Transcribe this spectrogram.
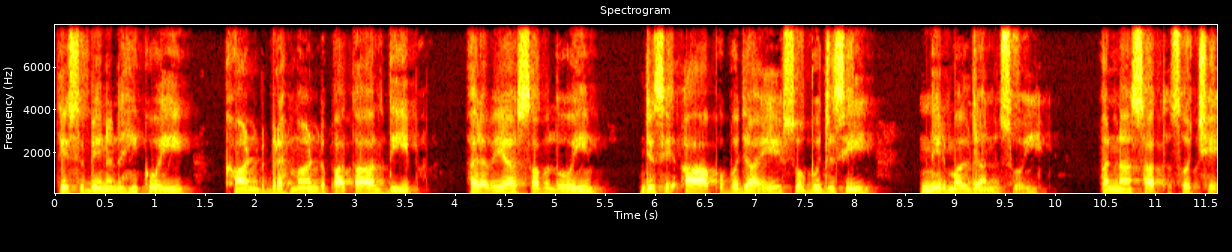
ਤਿਸ ਬਿਨ ਨਹੀਂ ਕੋਈ, ਖੰਡ ਬ੍ਰਹਮੰਡ ਪਾਤਾਲ ਦੀਪ, ਰਵਿਆ ਸਭ ਲੋਈ, ਜਿਸੇ ਆਪ 부ਝਾਏ ਸੋ 부ਝਸੀ ਨਿਰਮਲ ਜਨ ਸੋਈ। ਪੰਨਾ 706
